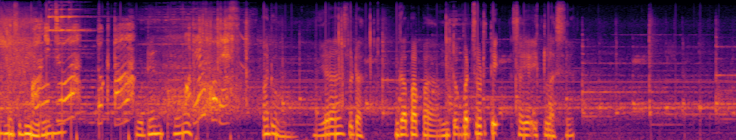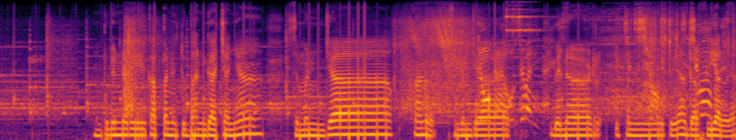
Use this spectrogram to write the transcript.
Ya, masih biru. Bodenko. Aduh, ya sudah. Nggak apa-apa. Untuk buat surti, saya ikhlas ya. Ngumpulin dari kapan itu bahan gacanya semenjak anu semenjak banner event itu ya Gavial ya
